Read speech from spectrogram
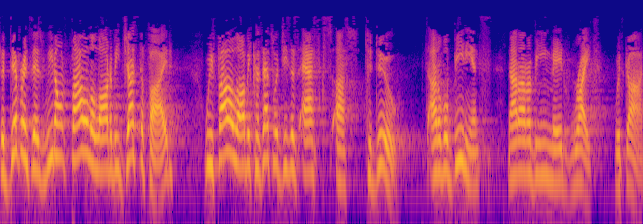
The difference is we don't follow the law to be justified. We follow the law because that's what Jesus asks us to do. It's out of obedience, not out of being made right with God.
